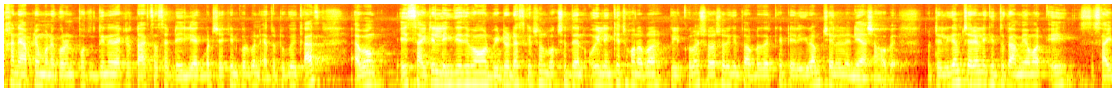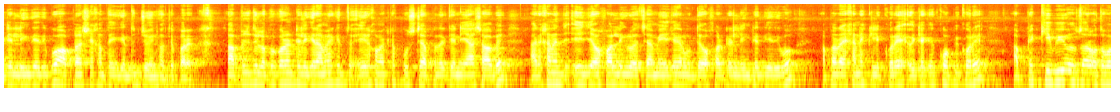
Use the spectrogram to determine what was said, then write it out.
এখানে আপনি মনে করেন প্রতিদিনের একটা টাস্ক আছে ডেইলি একবার চেক ইন করবেন, এতটুকুই কাজ। এবং এই সাইটের লিঙ্ক দিয়ে দেবো আমার ভিডিও ডেসক্রিপশন বক্সে দেন ওই লিঙ্কে যখন আপনারা ক্লিক করবেন, সরাসরি কিন্তু আপনাদেরকে টেলিগ্রাম চ্যানেলে নিয়ে আসা হবে। তো টেলিগ্রাম চ্যানেলে কিন্তু আমি আমার এই সাইটের লিঙ্ক দিয়ে দিব, আপনারা সেখান থেকে কিন্তু জয়েন হতে পারে তো আপনি যদি লক্ষ্য করেন টেলিগ্রামে কিন্তু এইরকম একটা পোস্টে আপনাদেরকে নিয়ে আসা হবে। আর এখানে যে এই যে অফার লিঙ্ক রয়েছে, আমি এই জায়গার মধ্যে অফারের লিঙ্কটা দিয়ে দিব। আপনারা এখানে ক্লিক করে ওইটাকে কপি করে আপনি কিবি ব্রাউজার অথবা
